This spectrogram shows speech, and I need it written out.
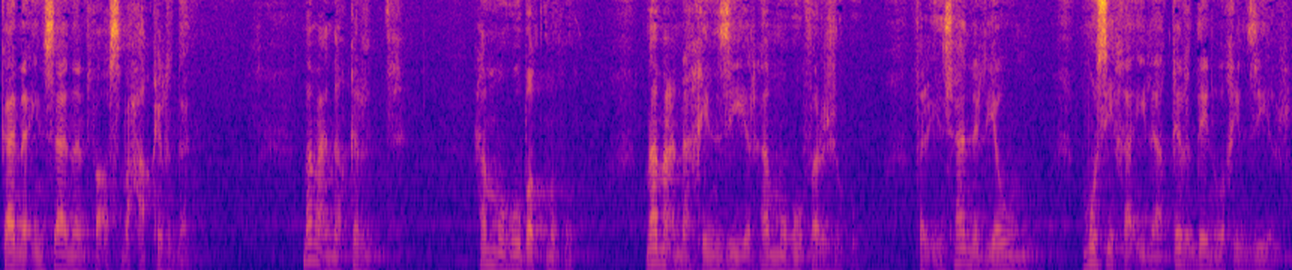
كان إنسانا فأصبح قردا. ما معنى قرد؟ همه بطنه. ما معنى خنزير؟ همه فرجه. فالإنسان اليوم مسخ إلى قرد وخنزير.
